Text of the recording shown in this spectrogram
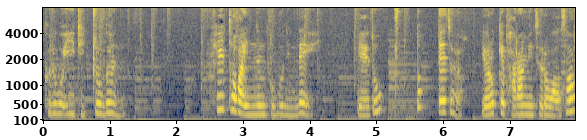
그리고 이 뒤쪽은 필터가 있는 부분인데 얘도 똑 떼져요. 이렇게 바람이 들어와서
